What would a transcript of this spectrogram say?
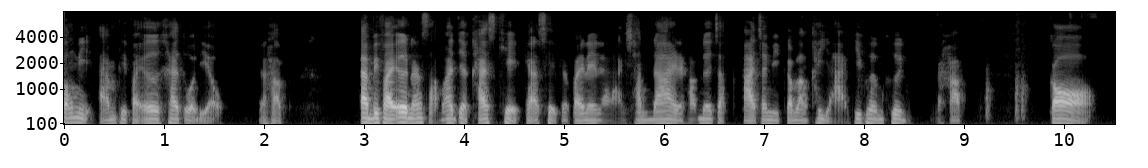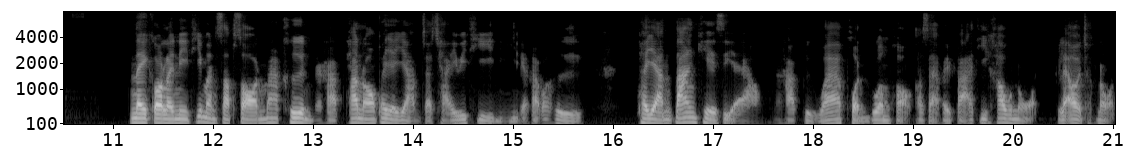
ต้องมีแอมพลิฟายเออร์แค่ตัวเดียวนะครับ แอมพลิฟายเออร์นั้นสามารถจะแคสเคดแคสเคดกันไปในหลาย ๆ ชั้นได้นะครับ เนื่องจากอาจจะมีกำลังขยายที่เพิ่มขึ้นนะครับ ก็ในกรณีที่มันซับซ้อนมากขึ้นนะครับ ถ้าน้องพยายามจะใช้วิธีนี้นะครับ ก็คือพยายามตั้ง KCL นะครับ หรือว่าผลรวมของกระแสไฟฟ้าที่เข้าโหนด และออกจากโหนด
